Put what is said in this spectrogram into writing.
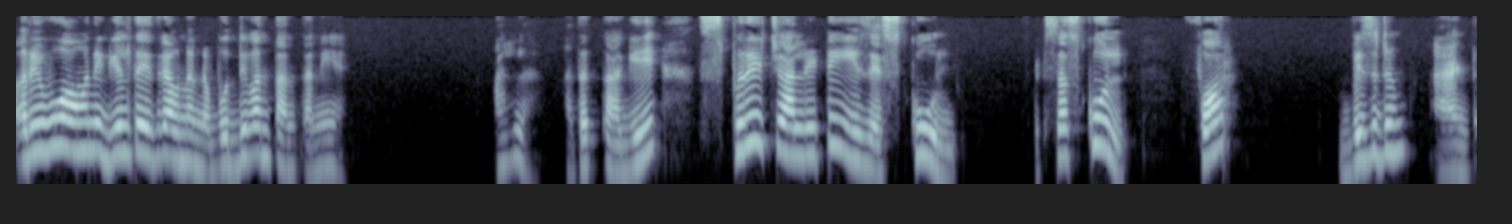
ಅರಿವು ಅವನಿಗೆ ಇಲ್ದೇ ಇದ್ರೆ ಅವನನ್ನ ಬುದ್ಧಿವಂತ ಅಂತಾನೆ ಅಲ್ಲ ಅದಕ್ಕಾಗಿ spirituality is a school it's a school for wisdom and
